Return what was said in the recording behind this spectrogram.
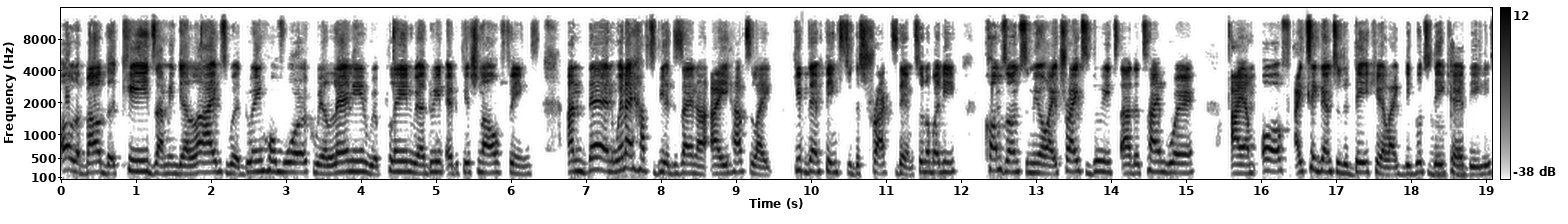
all about the kids. I mean their lives. We're doing homework. We're learning. We're playing. We are doing educational things. And then when i have to be a designer i have to like give them things to distract them. So nobody comes on to me or i try to do it at a time where I am off, I take them to the daycare, like they go to daycare okay. daily,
